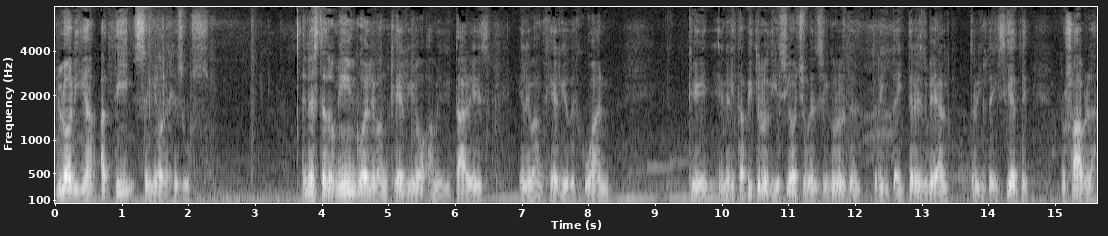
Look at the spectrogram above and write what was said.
Gloria a ti, Señor Jesús. En este domingo el Evangelio a meditar es el Evangelio de Juan, que en el capítulo 18, versículos del 33b al 37, nos habla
